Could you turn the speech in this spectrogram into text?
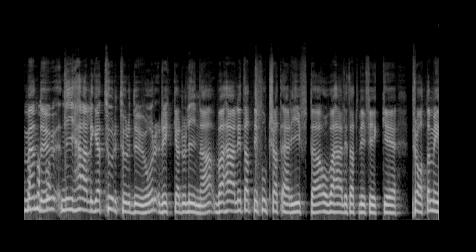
men du, ni härliga turturduor, Rickard och Lina. Vad härligt att ni fortsatt är gifta och vad härligt att vi fick eh, prata med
